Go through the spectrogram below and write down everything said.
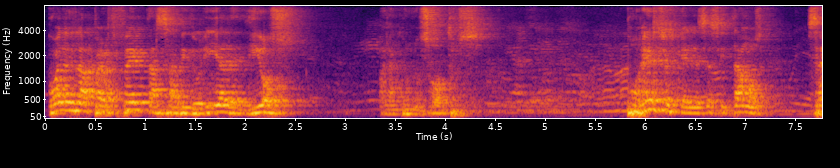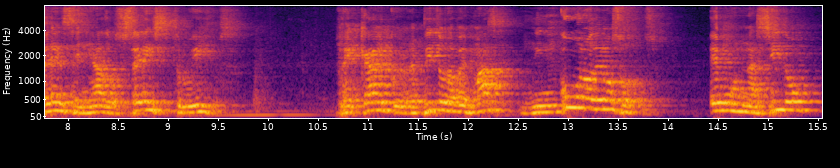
cuál es la perfecta sabiduría de Dios para con nosotros. Por eso es que necesitamos ser enseñados, ser instruidos. Recalco y repito una vez más, ninguno de nosotros hemos nacido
